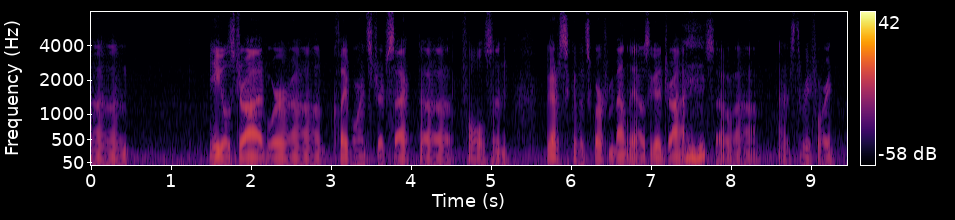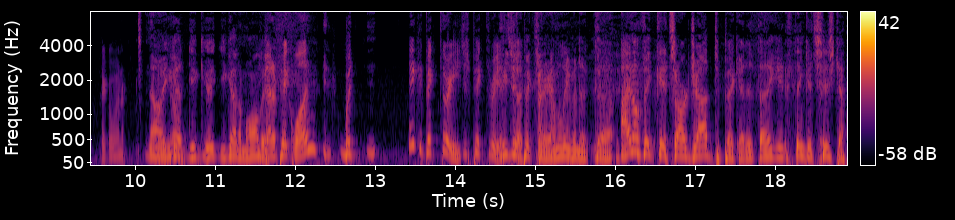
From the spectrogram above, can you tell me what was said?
uh, Eagles drive where uh, Clayborn strip sacked uh, Foles, and we got a good score from Bentley. That was a good drive. So uh, that was three for you. Pick a winner. No, you you go. got you, got- you got them all You got to pick one? With, He could pick three. He just picked three. he just good. picked three. I'm leaving it. Uh, I don't think it's our job to pick it. I think- I think it's his job.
